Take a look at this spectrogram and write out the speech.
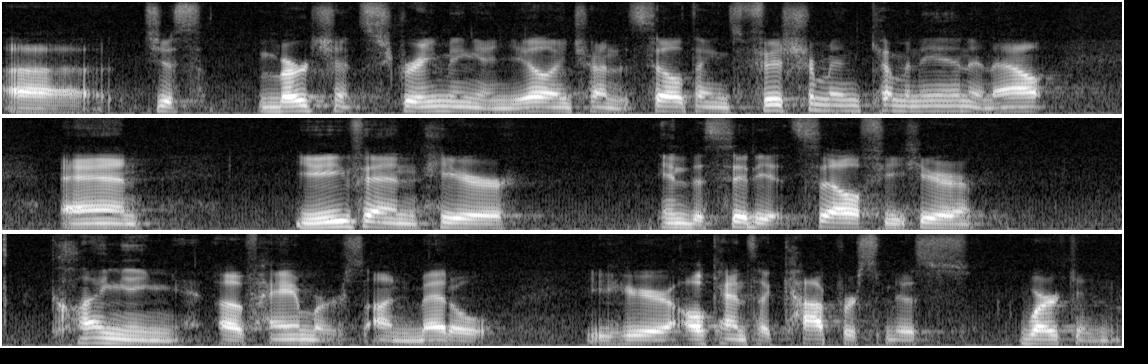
uh, just merchants screaming and yelling, trying to sell things, fishermen coming in and out. And you even hear in the city itself, you hear clanging of hammers on metal. You hear all kinds of coppersmiths working.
